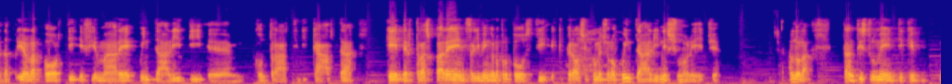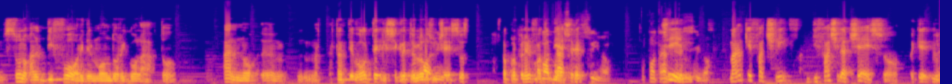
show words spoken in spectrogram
ad aprire rapporti e firmare quintali di eh, contratti di carta che per trasparenza gli vengono proposti e che però siccome sono quintali nessuno legge. Allora, tanti strumenti che sono al di fuori del mondo regolato hanno eh, tante volte il segreto del loro successo sta proprio nel fatto di essere un po' trasgressivo. Sì, ma anche facili, di facile accesso, perché mm.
